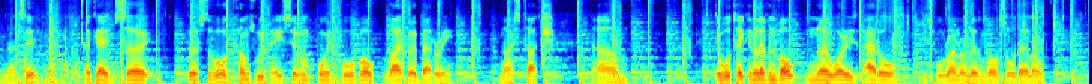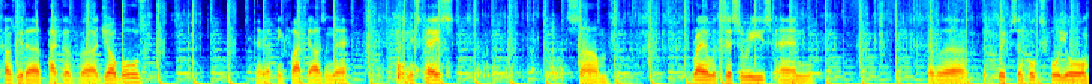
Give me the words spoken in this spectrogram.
and that's it okay so first of all comes with a 7.4 volt LiPo battery nice touch um, it will take an 11 volt no worries at all this will run on 11 volts all day long. Comes with a pack of uh, gel balls. Maybe I think 5,000 there in this case. Some rail accessories and some of the, the clips and hooks for your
